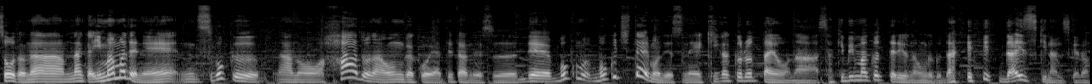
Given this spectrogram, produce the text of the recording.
そうだな。なんか今までねすごくあのハードな音楽をやってたんです。で僕も僕自体もですね気が狂ったような叫びまくってるような音楽大 大好きなんですけど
